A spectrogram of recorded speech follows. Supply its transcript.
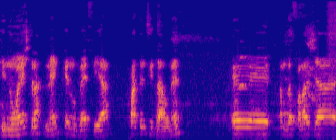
que no Extra, né, que é no BFA, 400 e tal, né? É, estamos a falar já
